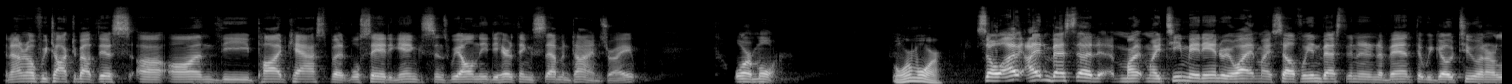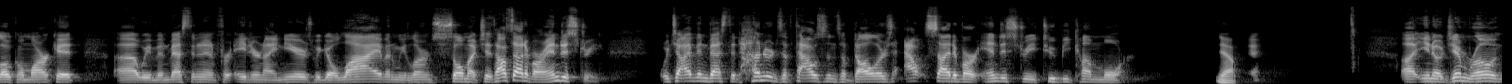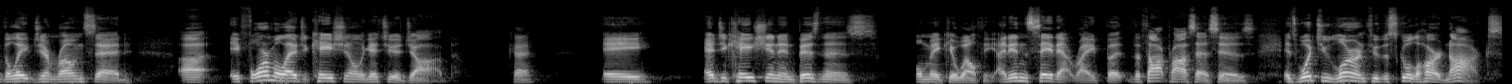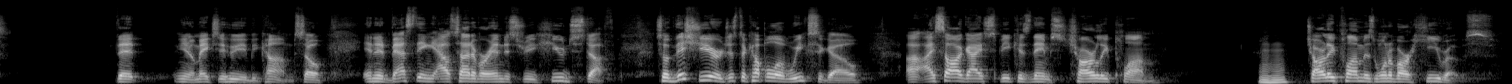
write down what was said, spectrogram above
And I don't know if we talked about this uh, on the podcast, but we'll say it again since we all need to hear things seven times, right? Or more. Or more. So I, I invested, my, my teammate Andrew Wyatt and myself, we invested in an event that we go to in our local market. Uh, we've invested in it for eight or nine years. We go live and we learn so much. It's outside of our industry, which I've invested hundreds of thousands of dollars outside of our industry to become more. Yeah. Uh, you know, Jim Rohn, the late Jim Rohn said, uh, a formal education will get you a job. Okay. A education in business will make you wealthy. I didn't say that right, but the thought process is it's what you learn through the school of hard knocks that you know makes you who you become. So in investing outside of our industry, huge stuff. So this year, just a couple of weeks ago, uh, I saw a guy speak. His name's Charlie Plumb. Hmm Charlie Plumb is one of our heroes,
